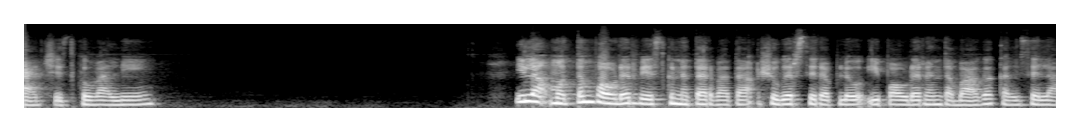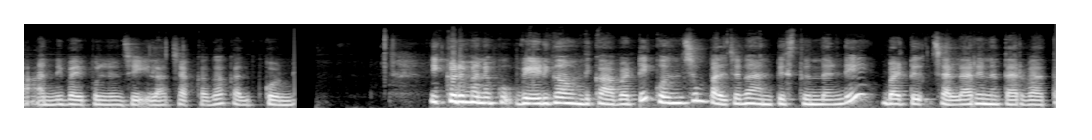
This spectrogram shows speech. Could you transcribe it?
యాడ్ చేసుకోవాలి. ఇలా మొత్తం పౌడర్ వేసుకున్న తర్వాత షుగర్ సిరప్లో ఈ పౌడర్ అంతా బాగా కలిసేలా అన్ని వైపుల నుంచి ఇలా చక్కగా కలుపుకోండి. ఇక్కడ మనకు వేడిగా ఉంది కాబట్టి కొంచెం పలచగా అనిపిస్తుందండి. బట్ చల్లారిన తర్వాత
